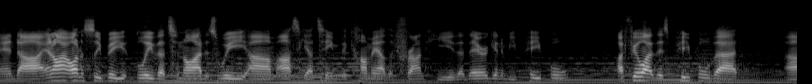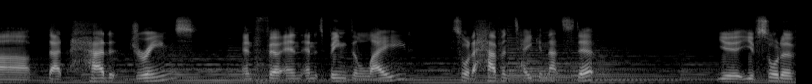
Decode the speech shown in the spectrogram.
And, uh, and I honestly be, believe that tonight, as we um, ask our team to come out the front here, that there are going to be people. I feel like there's people that, uh, that had dreams and, fe- and, and it's been delayed, you sort of haven't taken that step. You, you've sort of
